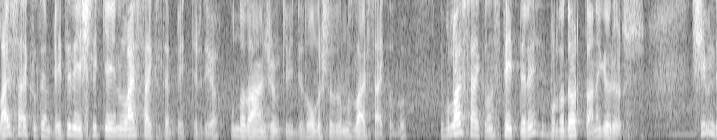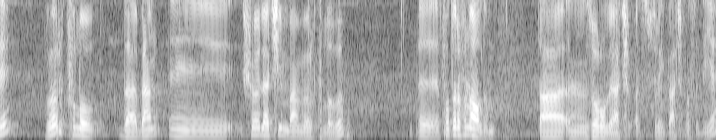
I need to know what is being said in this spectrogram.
Lifecycle template'i değişiklik yayını lifecycle template'tir diyor. Bunu da daha önceki videoda oluşturduğumuz lifecycle bu. E bu lifecycle'ın state'leri burada dört tane görüyoruz. Şimdi workflow'da ben eee, şöyle açayım ben workflow'u. Eee, fotoğrafını aldım. Daha eee, zor oluyor aç, sürekli açması diye.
